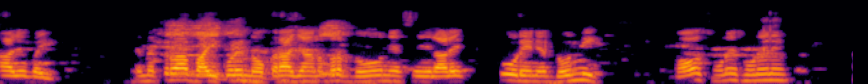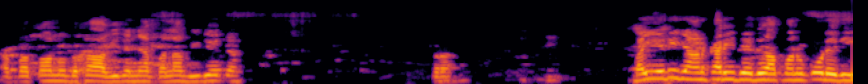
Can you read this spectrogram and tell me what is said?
ਆਜੋ ਬਾਈ। ਤੇ ਮਿੱਤਰੋ ਆ ਬਾਈ ਕੋਲੇ ਨੌਕਰਾ ਜਾਨਵਰ ਦੋ ਨੇ ਸੇਲ ਵਾਲੇ ਘੋੜੇ ਨੇ ਦੋਨੀ। ਬਹੁਤ ਸੋਹਣੇ ਸੋਹਣੇ ਨੇ। ਆਪਾਂ ਤੁਹਾਨੂੰ ਦਿਖਾ ਵੀ ਦਿੰਨੇ ਆ ਪਹਿਲਾਂ ਵੀਡੀਓ 'ਚ। ਬਾਈ ਇਹਦੀ ਜਾਣਕਾਰੀ ਦੇ ਦਿਓ ਆਪਾਂ ਨੂੰ ਘੋੜੇ ਦੀ।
